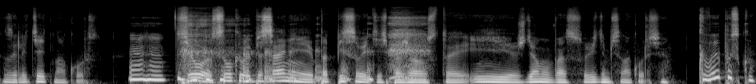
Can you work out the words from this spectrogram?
залететь на курс. Мгм. Все, ссылка в описании, подписывайтесь, пожалуйста, и ждем вас, увидимся на курсе. К выпуску.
